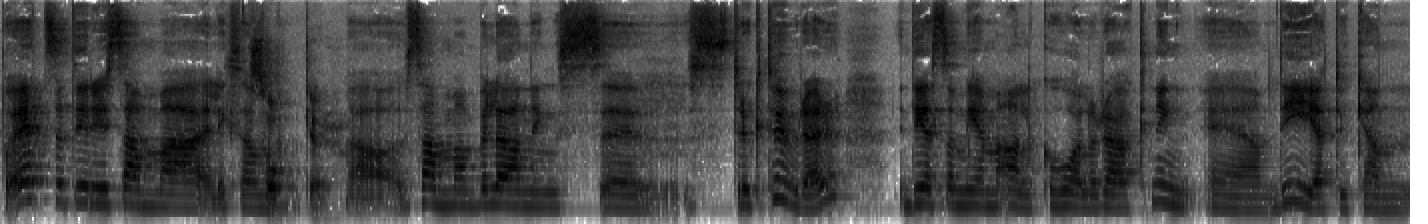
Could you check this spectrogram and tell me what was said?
På ett sätt är det ju samma, liksom, Socker. ja, samma belöningsstrukturer. Det som är med alkohol och rökning eh, det är att du kan,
